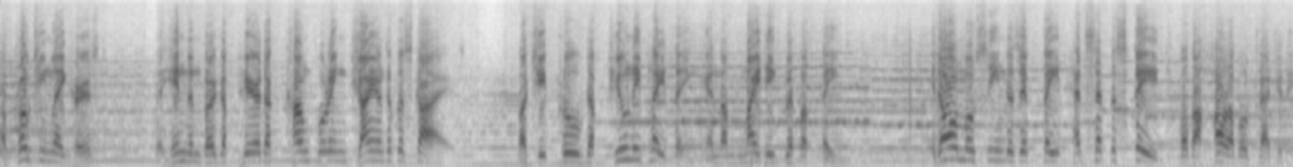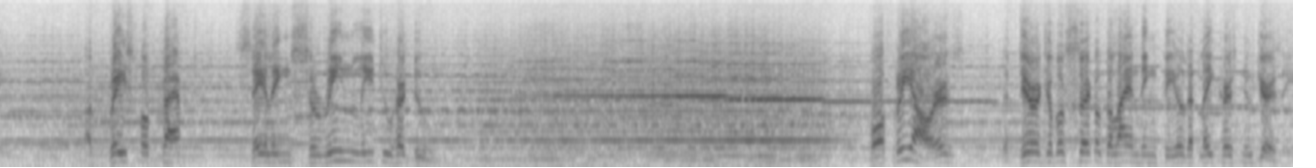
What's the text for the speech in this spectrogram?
Approaching Lakehurst, the Hindenburg appeared a conquering giant of the skies, but she proved a puny plaything in the mighty grip of fate. It almost seemed as if fate had set the stage for the horrible tragedy. A graceful craft sailing serenely to her doom. For three hours, the dirigible circled the landing field at Lakehurst, New Jersey,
